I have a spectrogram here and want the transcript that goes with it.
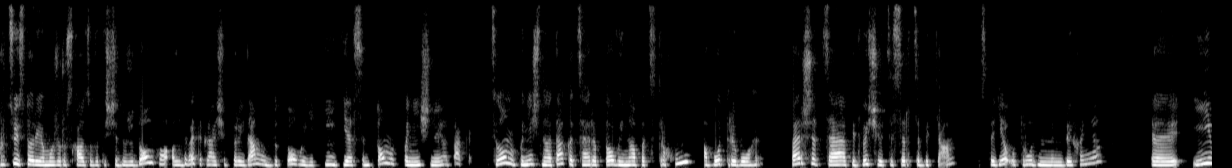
Про цю історію я можу розказувати ще дуже довго, але давайте краще перейдемо до того, які є симптоми панічної атаки. В цілому, панічна атака це раптовий напад страху або тривоги. Перше, це підвищується серцебиття, стає утрудненим дихання е, і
